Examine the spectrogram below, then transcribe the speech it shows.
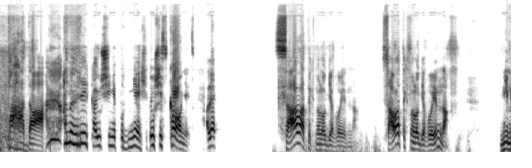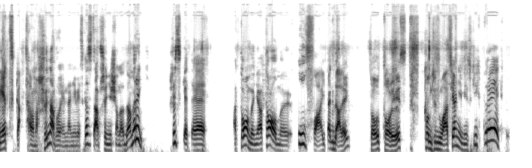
upada, Ameryka już się nie podniesie, to już jest koniec. Ale cała technologia wojenna, cała technologia wojenna niemiecka, cała maszyna wojenna niemiecka została przeniesiona do Ameryki. Wszystkie te atomy, nie atomy, UFA i tak dalej, to, to jest kontynuacja niemieckich projektów.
